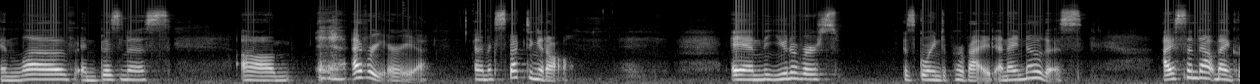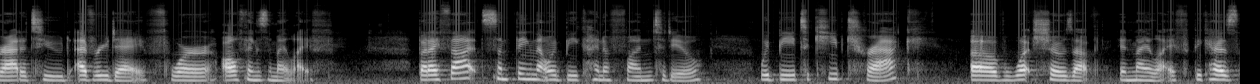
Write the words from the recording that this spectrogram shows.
in love and business um, every area. I'm expecting it all. And the universe is going to provide. And I know this. I send out my gratitude every day for all things in my life. But I thought something that would be kind of fun to do would be to keep track of what shows up in my life because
